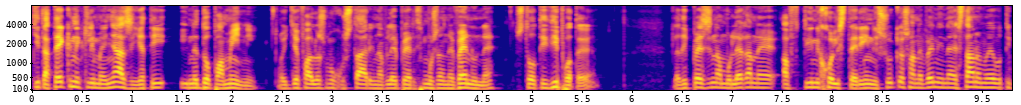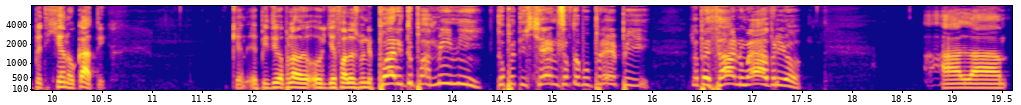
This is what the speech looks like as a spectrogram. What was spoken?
Κοίτα, technically με νοιάζει γιατί είναι ντοπαμίνη. Ο εγκέφαλος μου γουστάρει να βλέπει αριθμούς να ανεβαίνουν στο οτιδήποτε. Δηλαδή παίζει να μου λέγανε αυτή είναι η χολυστερίνη σου και όσο ανεβαίνει να αισθάνομαι ότι πετυχαίνω κάτι. Και επειδή απλά ο εγκέφαλο μου είναι Πάρει ντοπαμίνη! Το πετυχαίνεις αυτό που πρέπει! Να πεθάνουμε αύριο! Αλλά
